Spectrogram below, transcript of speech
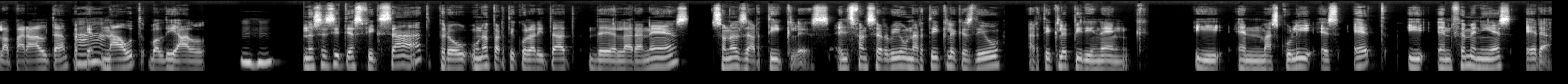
la part alta, perquè Ah. naut vol dir alt. Uh -huh. No sé si t'hi has fixat, però una particularitat de l'aranès són els articles. Ells fan servir un article que es diu article pirinenc, i en masculí és et i en femení és era.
